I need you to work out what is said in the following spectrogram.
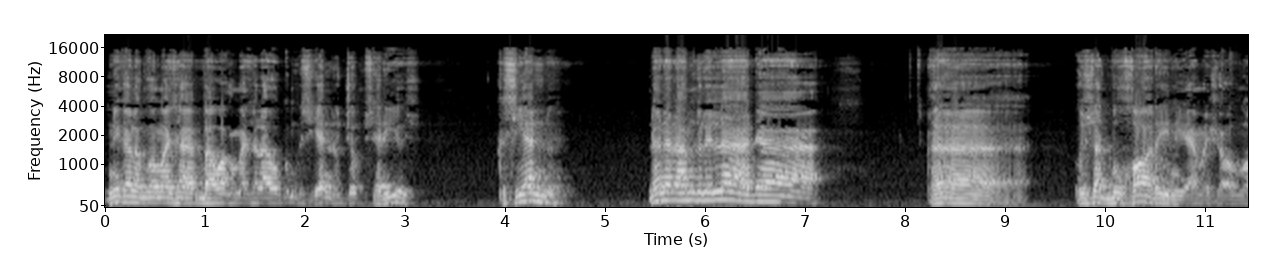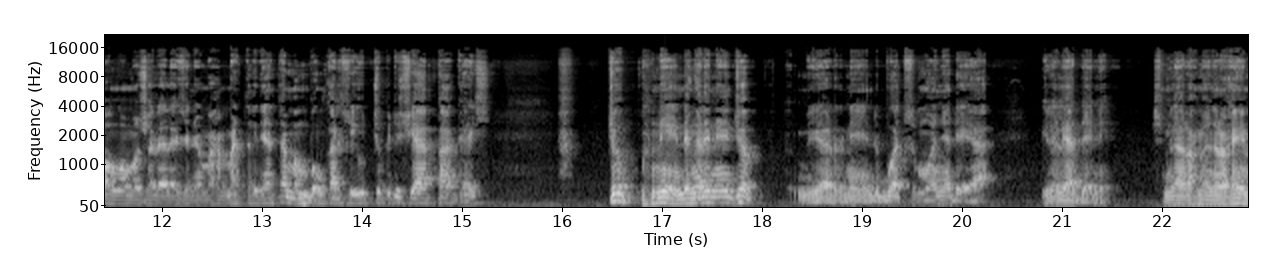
Ini kalau gua masa bawa ke masalah hukum kesian lu cup serius. Kesian lu. Dan alhamdulillah ada eh Ustadz Bukhari ini ya, Masya Allah, alaihi wasallam Muhammad ternyata membongkar si Ucup itu siapa guys? Cup, nih dengerin ini Cup. Biar nih dibuat semuanya deh ya. Kita lihat deh nih. Bismillahirrahmanirrahim.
